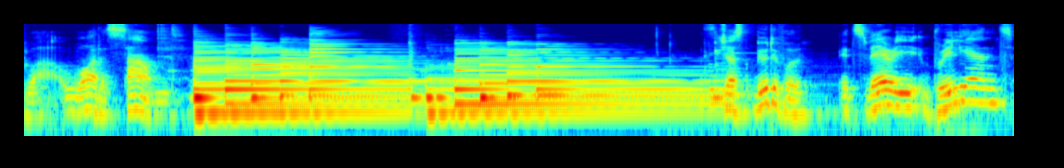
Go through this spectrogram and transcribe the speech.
Wow, what a sound! It's just beautiful. It's very brilliant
